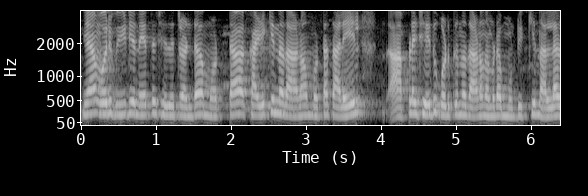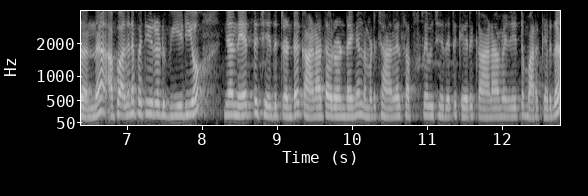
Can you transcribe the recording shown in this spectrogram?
ഞാൻ ഒരു വീഡിയോ നേരത്തെ ചെയ്തിട്ടുണ്ട്. മുട്ട കഴിക്കുന്നതാണോ മുട്ട തലയിൽ അപ്ലൈ ചെയ്ത് കൊടുക്കുന്നതാണോ നമ്മുടെ മുടിക്ക് നല്ലതെന്ന്. അപ്പോൾ അതിനെപ്പറ്റി ഒരു വീഡിയോ ഞാൻ നേരത്തെ ചെയ്തിട്ടുണ്ട്. കാണാത്തവരുണ്ടെങ്കിൽ നമ്മുടെ ചാനൽ സബ്സ്ക്രൈബ് ചെയ്തിട്ട് കയറി കാണാൻ വേണ്ടിയിട്ട് മറക്കരുത്.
